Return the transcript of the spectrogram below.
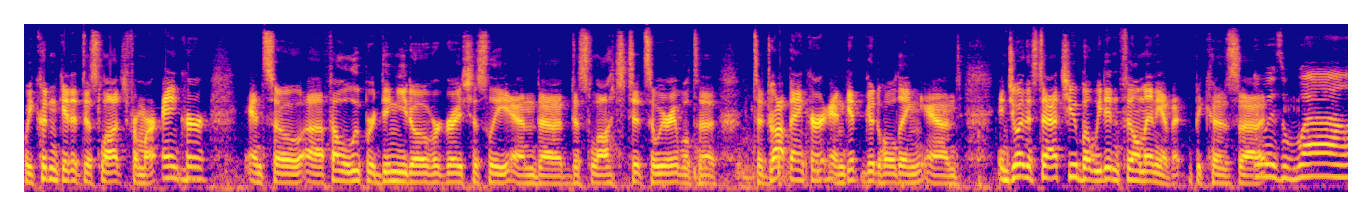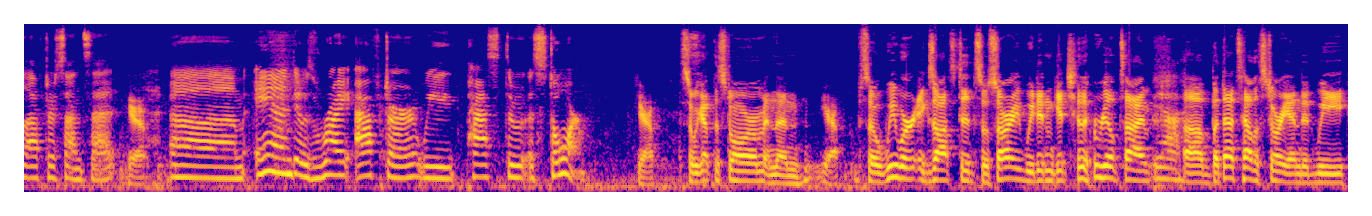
we couldn't get it dislodged from our anchor. And so uh, fellow looper dinghied over graciously and uh, dislodged it. So we were able to, to drop anchor and get good holding and enjoy the statue, but we didn't film any of it because. Uh, It was well after sunset. Yeah. Um, and it was right after we passed through a storm. Yeah. So we got the storm, and then yeah. So we were exhausted. So sorry we didn't get you the real time. Yeah. Uh, but that's how the story ended. We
